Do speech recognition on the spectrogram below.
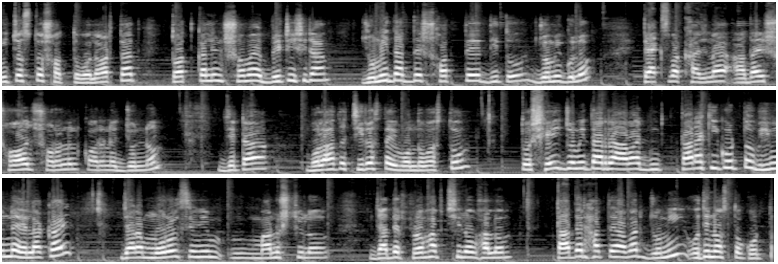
নিচস্থ সত্ত্ব বলে। অর্থাৎ তৎকালীন সময়ে ব্রিটিশরা জমিদারদের সত্ত্বে দিত জমিগুলো, ট্যাক্স বা খাজনা আদায় সহজ সরলকরণের জন্য, যেটা বলা হতো চিরস্থায়ী বন্দোবস্ত। তো সেই জমিদাররা আবার তারা কি করতো? বিভিন্ন এলাকায় যারা মোরল শ্রেণির মানুষ ছিল, যাদের প্রভাব ছিল ভালো, তাদের হাতে আবার জমি অধীনস্থ করত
